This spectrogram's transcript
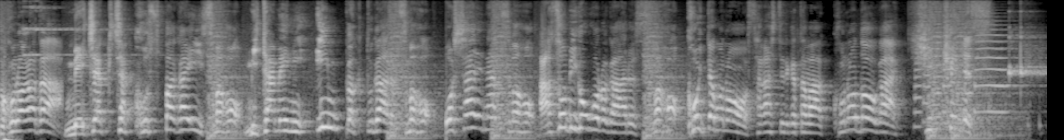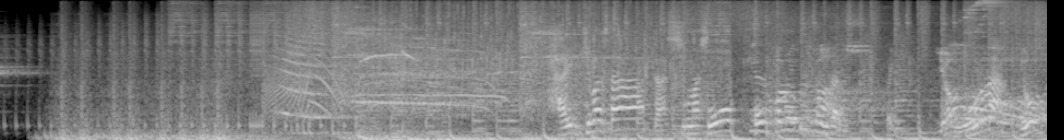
そこのあなためちゃくちゃコスパがいいスマホ見た目にインパクトがあるスマホおしゃれなスマホ遊び心があるスマホこういったものを探している方はこの動画必見です。はい来ました。出しました。この部分がはい。よらよ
